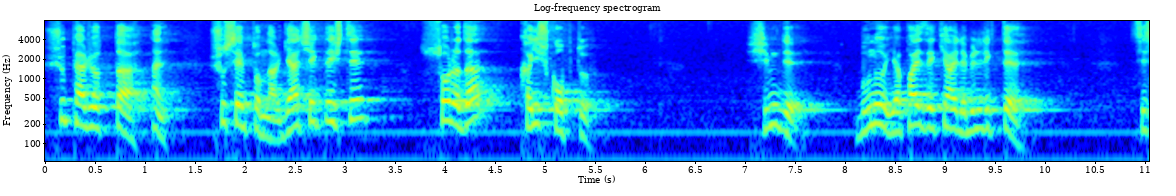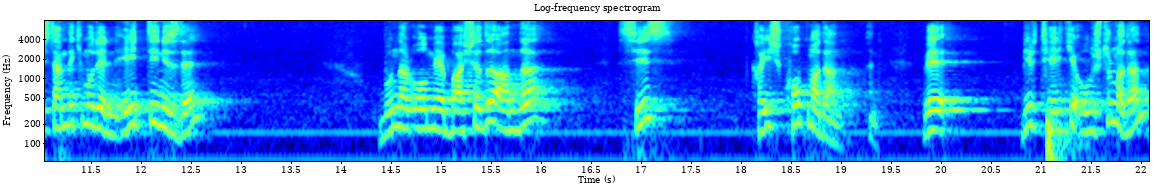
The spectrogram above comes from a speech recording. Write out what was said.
Şu periyotta hani şu semptomlar gerçekleşti. Sonra da kayış koptu. Şimdi bunu yapay zeka ile birlikte sistemdeki modelini eğittiğinizde bunlar olmaya başladığı anda siz kayış kopmadan hani, ve bir tehlike oluşturmadan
